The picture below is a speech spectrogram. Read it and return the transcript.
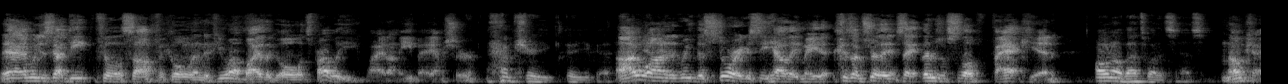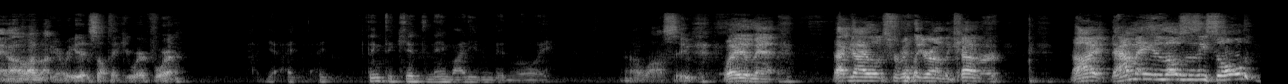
Yeah, we just got deep philosophical, and if you want to buy the goal, it's probably you can buy it on eBay. I'm sure. I'm sure you you could. I wanted to read the story to see how they made it because I'm sure they didn't say there's a slow fat kid. Oh no, that's what it says. Okay, well, I'm not to read it, so I'll take your word for it. Yeah, I, I think the kid's name might even been Roy. A lawsuit. Wait a minute. That guy looks familiar on the cover. All right, how many of those has he sold?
